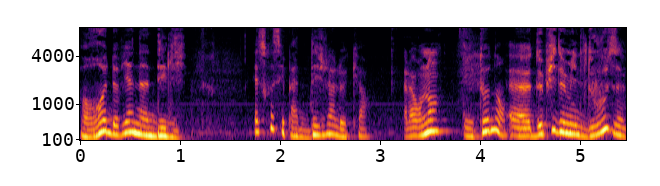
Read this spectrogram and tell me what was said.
redevienne un délit. Est-ce que ce n'est pas déjà le cas? Alors non. Étonnant. Euh, depuis 2012,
